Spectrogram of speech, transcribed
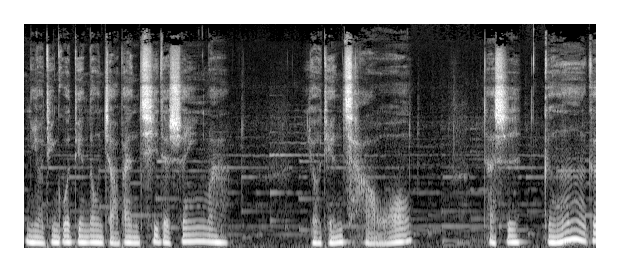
你有听过电动搅拌器的声音吗？有点吵哦，它是咯咯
